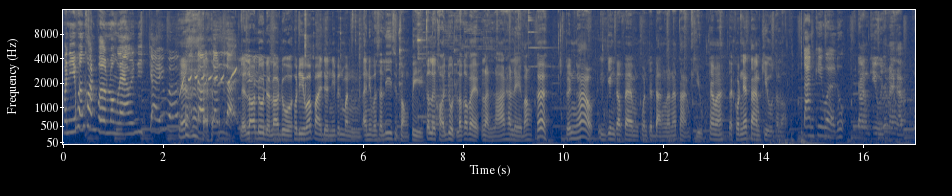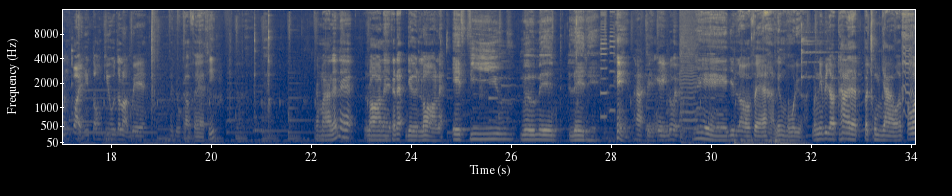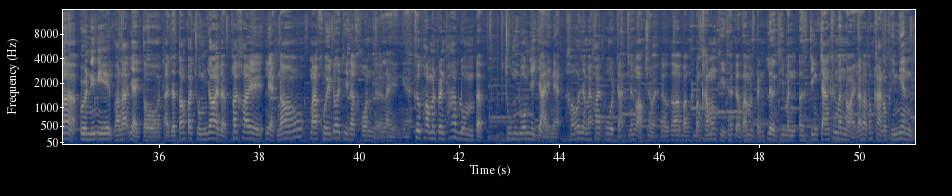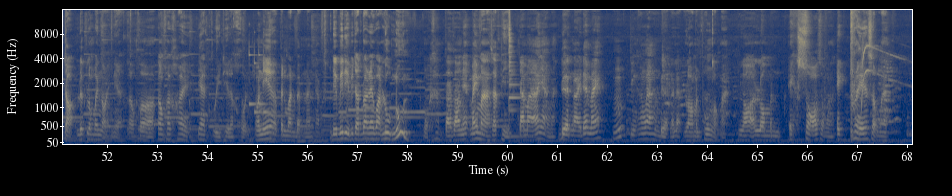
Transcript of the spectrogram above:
วันนี้เพิ่งคอนเฟิร์มลงแล้วดีใจมากเนี่ยใจใจไหลเดี๋ยวรอดูเดี๋ยวรอดู พอดีว่าปลายเดือนนี้เป็นวัน anniversary 12 ปี ก็เลยขอหยุดแล้วก็ไปหลั่นล้าทะเลบ้าง เฮ้ยกินข้าว จริงๆ กาแฟมันควรจะดังแล้วนะตามคิว ใช่ไหมแต่คนเนี้ยตามคิวตลอด ตามคีย์เวิร์ดลูก ตามคิวใช่ไหมครับ คนปล่อยนี่ตรงคิวตลอดเวย์ไปดูกาแฟสิจะมาแล้วเนี่ยรออะไรก็ได้ยืนรอเลย A few moment later เฮ้ พากถึงเองด้วยเฮ้ยืนรอกาแฟหาเรื่องโมดีกว่าวันนี้พี่จอร์ดท่าจะประชุมยาวครับ เพราะว่าวันนี้มีวาระใหญ่โต อาจจะต้องประชุมย่อยแบบค่อย ๆเรียกน้องมาคุยด้วยทีละคนหรืออะไรอย่างเงี้ยคือพอมันเป็นภาพรวมแบบประ ชุมรวมใหญ่ๆเนี่ยเขาก็จะไม่ค่อยพูดกันนึกออกใช่ไหมแล้วก็บางบางครั้งบางทีถ้าเกิดว่ามันเป็นเรื่องที่มันเออจริงจังขึ้นมาหน่อย แล้วเราต้องการโอปิเนียนเจาะลึกลงไปหน่อยเนี่ยเราก็ต้องค่อยๆ แยกคุยทีละคน วันนี้เป็นวันแบบนั้นครับดีวิดีพี่จอดว่าได้วาดรูปนู่นหัวข้ามแต่ตอนนี้ไม่มาสักทีจะมาอย่างนะเดือดหน่อยได้ไหมหืมจริงข้างล่างมันเดือดแล้วแหละรอมันพุ่งออกมารออารมณ์มันเอ็กซอสออกมาเอ็กเพรสออกมา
